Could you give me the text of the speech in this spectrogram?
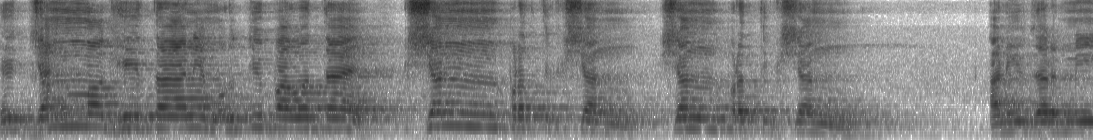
हे जन्म घेत आहे आणि मृत्यू पावत आहे. क्षण प्रतिक्षण क्षण प्रतिक्षण. आणि जर मी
